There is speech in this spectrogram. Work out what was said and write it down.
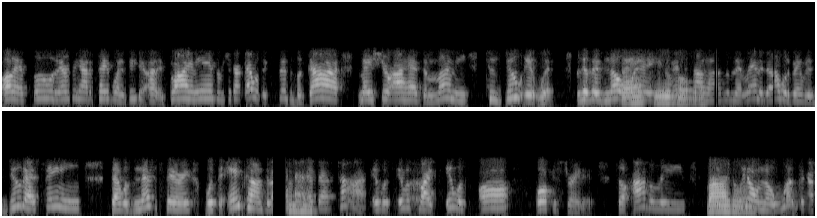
all that food and everything I had to pay for, and the teacher uh, flying in from Chicago. That was expensive, but God made sure I had the money to do it with. Because there's no Thank way you, at the time when I was in Atlanta that I would have been able to do that scene that was necessary with the income that I had Mhm. at that time. It was it was like it was all orchestrated. So I believe My we don't know what God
